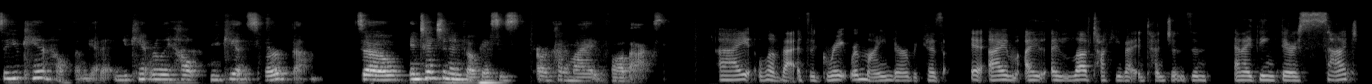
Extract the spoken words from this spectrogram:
so you can't help them get it and you can't really help, you can't serve them. So intention and focus is are kind of my fallbacks. I love that. It's a great reminder because it, I'm I, I love talking about intentions and and I think there's such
